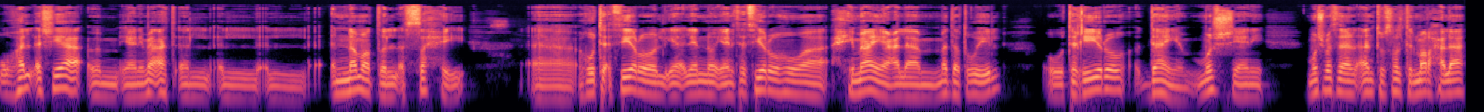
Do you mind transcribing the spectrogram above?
وهالأشياء يعني مع ال ال ال النمط الصحي آه، هو تأثيره لأنه يعني تأثيره هو حماية على مدى طويل وتغييره دايم. مش يعني مش مثلا أنت وصلت لمرحلة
